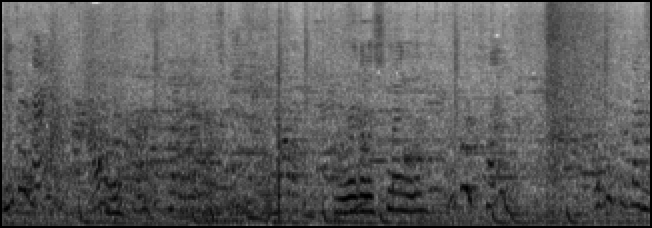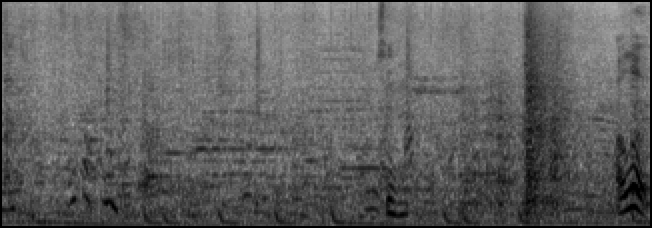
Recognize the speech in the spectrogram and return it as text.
These are nice. I like this one. Regular smangler. This one's plain. It just looks like nature. See. Oh, look.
